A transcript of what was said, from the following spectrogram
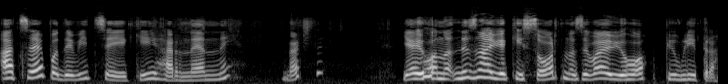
А це, подивіться, який гарненний. Бачите? Я його не знаю, який сорт, називаю його півлітра.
